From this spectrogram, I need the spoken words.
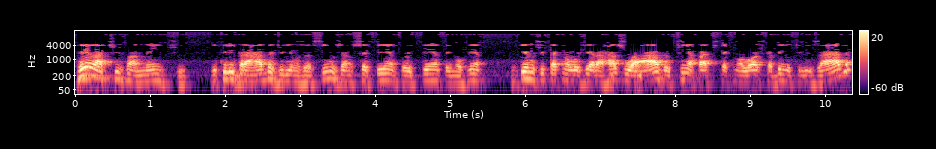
relativamente equilibrada, diríamos assim, nos anos 70, 80 e 90, em termos de tecnologia era razoável, tinha a parte tecnológica bem utilizada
